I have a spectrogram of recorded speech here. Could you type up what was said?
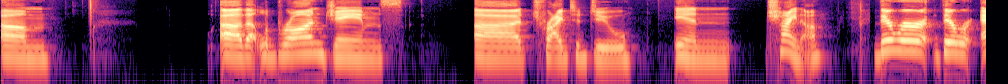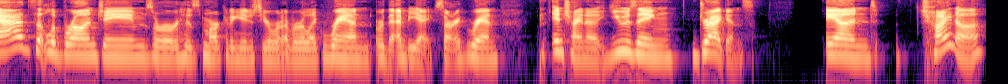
um, uh, that LeBron James uh, tried to do in China. There were there were ads that LeBron James or his marketing agency or whatever like ran or the NBA, sorry, ran in China using dragons. And China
